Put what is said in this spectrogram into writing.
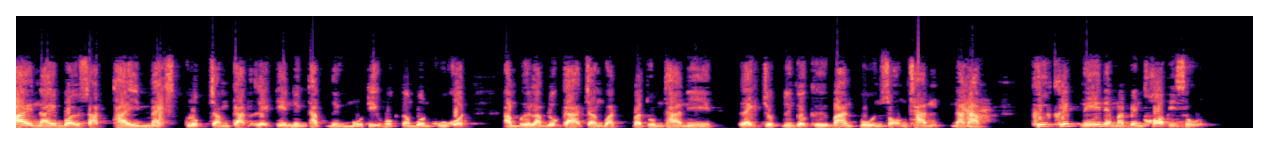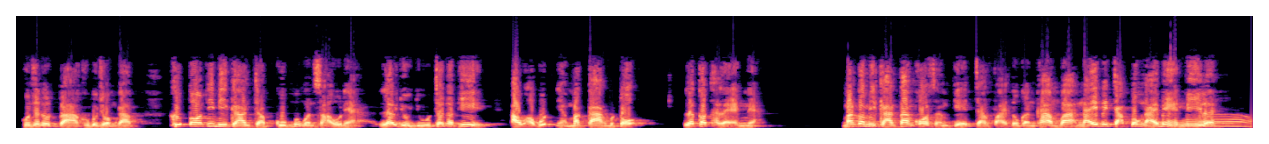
ภายในบริษัทไทยแม็กซ์กรุ๊ปจำกัดเลขที่1ทับ1หมู่ที่ 6ตำบลคูคตอำเภอลำลูกกาจังหวัดปทุมธานีเลขจุดหนึ่งก็คือบ้านปูนสองชั้นนะครับค่ะคือคลิปนี้เนี่ยมันเป็นข้อพิสูจน์ คุณชนุชปลาคุณผู้ชมครับ คือตอนที่มีการจับกลุ่มเมื่อวันเสาร์เนี่ยแล้วอยู่ๆเจ้าหน้าที่เอาอาวุธเนี่ยมากางบนโต๊ะ แล้วก็แถลงเนี่ย มันก็มีการตั้งข้อสังเกตจากฝ่ายตรงกันข้ามว่าไหนไปจับตรงไหนไม่เห็นมีเลยออ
